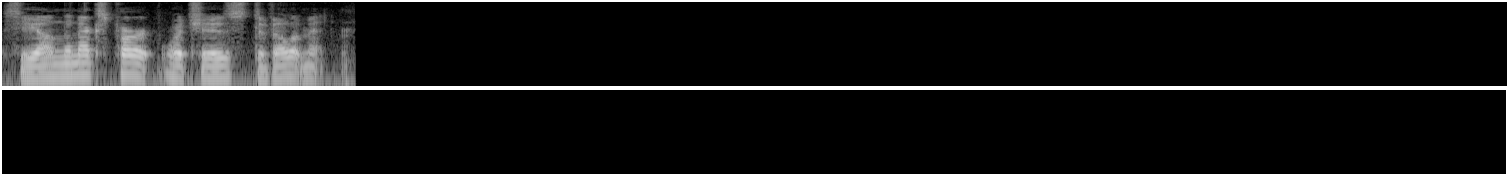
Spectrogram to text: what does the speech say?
see you on the next part, which is development.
